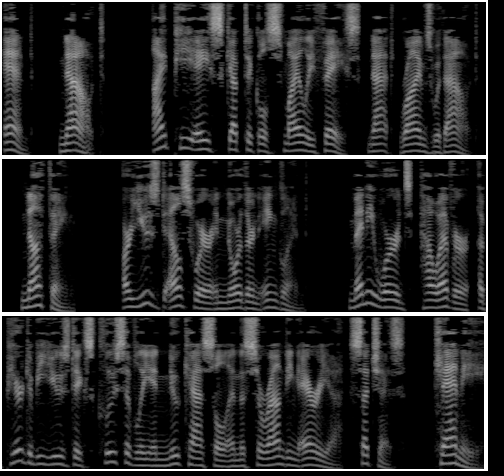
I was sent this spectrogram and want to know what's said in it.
and nout. IPA skeptical smiley face, nat, rhymes without nothing, are used elsewhere in northern England. Many words, however, appear to be used exclusively in Newcastle and the surrounding area, such as canny,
